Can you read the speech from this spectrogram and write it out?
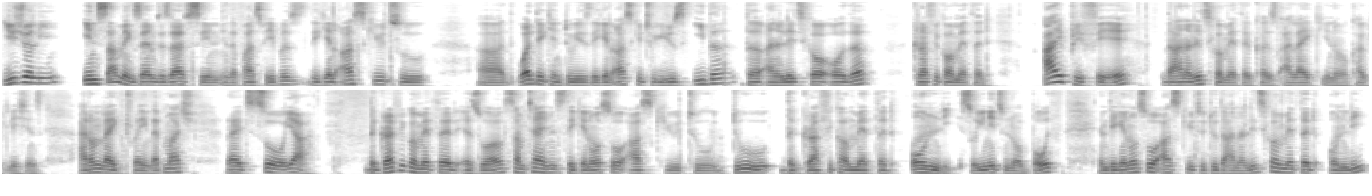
usually in some exams as i've seen in the past papers they can ask you to uh, what they can do is they can ask you to use either the analytical or the graphical method i prefer the analytical method because i like you know calculations. I don't like drawing that much right? So yeah the graphical method as well. Sometimes they can also ask you to do the graphical method only. So you need to know both and they can also ask you to do the analytical method only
